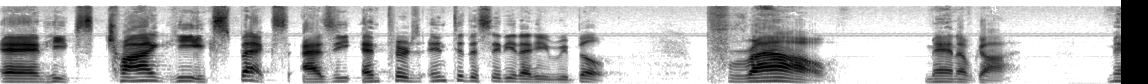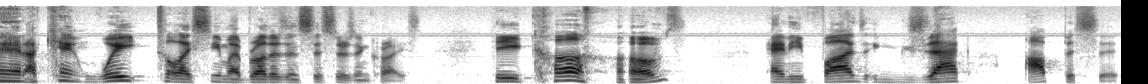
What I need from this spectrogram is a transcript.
and he's trying, he expects as he enters into the city that he rebuilt. Proud man of God. Man, I can't wait till I see my brothers and sisters in Christ. He comes and he finds exact opposite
